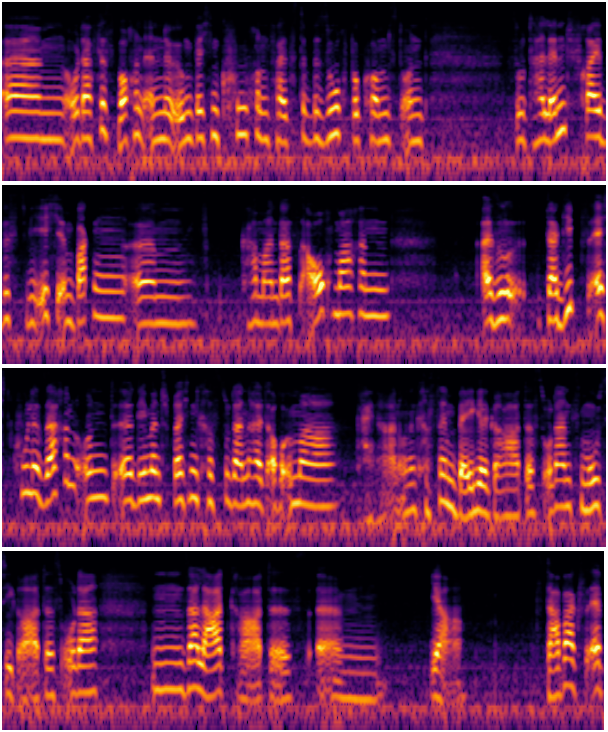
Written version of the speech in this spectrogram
Ähm, oder fürs Wochenende irgendwelchen Kuchen, falls du Besuch bekommst und so talentfrei bist wie ich im Backen, ähm, kann man das auch machen. Also da gibt es echt coole Sachen und äh, dementsprechend kriegst du dann halt auch immer, keine Ahnung, dann kriegst du einen Bagel gratis oder einen Smoothie gratis oder einen Salat gratis. Ähm, ja, Starbucks-App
